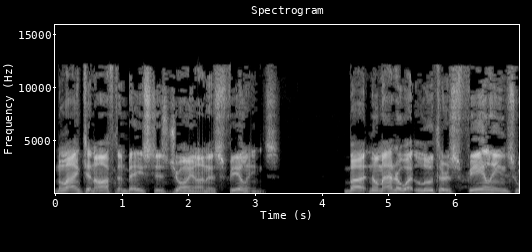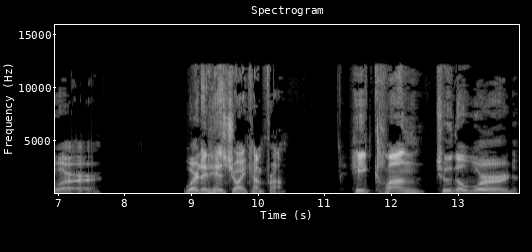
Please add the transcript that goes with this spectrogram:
Melanchthon often based his joy on his feelings. But no matter what Luther's feelings were, where did his joy come from? He clung to the Word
